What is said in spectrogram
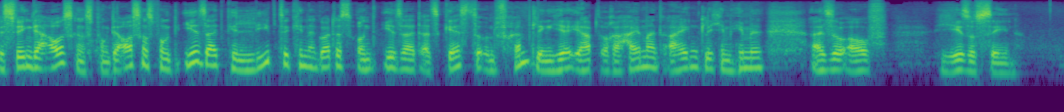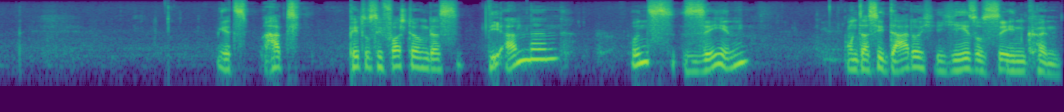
Deswegen der Ausgangspunkt. Der Ausgangspunkt, ihr seid geliebte Kinder Gottes und ihr seid als Gäste und Fremdlinge hier. Ihr habt eure Heimat eigentlich im Himmel, also auf Jesus sehen. Jetzt hat Petrus die Vorstellung, dass die anderen uns sehen und dass sie dadurch Jesus sehen können.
